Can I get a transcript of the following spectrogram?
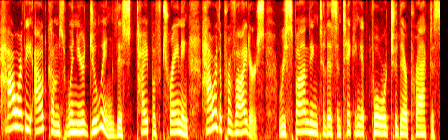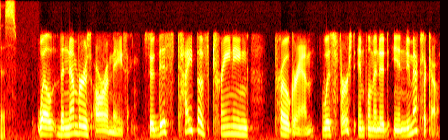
how are the outcomes when you're doing this type of training? How are the providers responding to this and taking it forward to their practices? Well, the numbers are amazing. So, this type of training program was first implemented in New Mexico.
